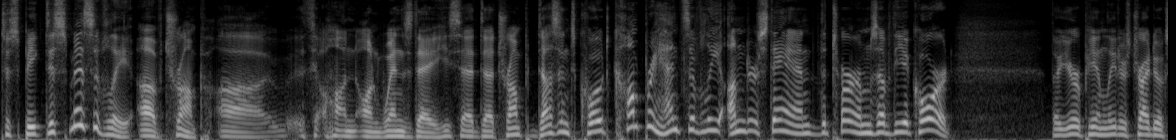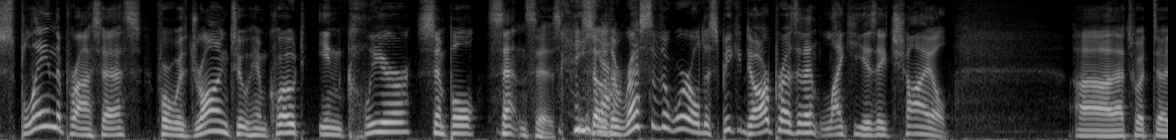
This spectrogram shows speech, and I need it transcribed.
to speak dismissively of Trump uh, on on Wednesday. He said uh, Trump doesn't quote comprehensively understand the terms of the accord. The European leaders tried to explain the process for withdrawing to him, quote, in clear, simple sentences. So Yeah. the rest of the world is speaking to our president like he is a child. Uh, that's what uh,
